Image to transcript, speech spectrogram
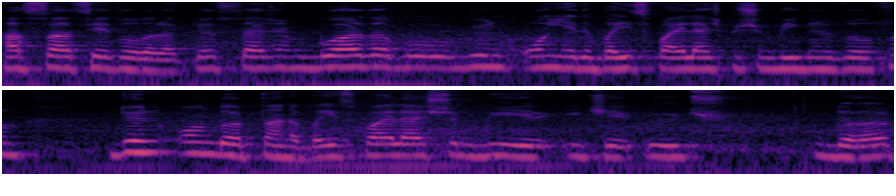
hassasiyet olarak göstereceğim. Bu arada bugün 17 bahis paylaşmışım bilginiz olsun. Dün 14 tane bahis paylaştım. 1, 2, 3, 4,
